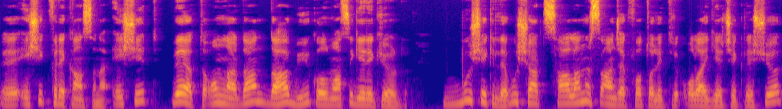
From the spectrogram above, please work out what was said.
e, eşik frekansına eşit veyahut da onlardan daha büyük olması gerekiyordu. Bu şekilde bu şart sağlanırsa ancak fotoelektrik olay gerçekleşiyor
